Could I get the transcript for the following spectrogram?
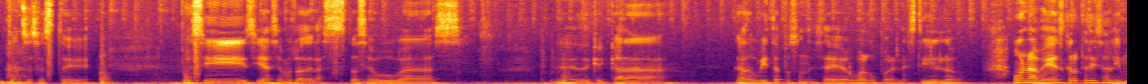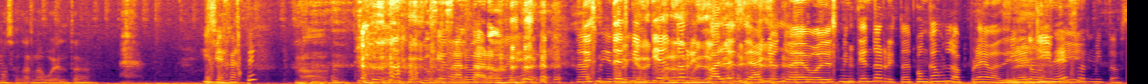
Entonces, este, pues sí, sí hacemos lo de las 12 uvas, eh, de que cada, cada uvita pues un deseo o algo por el estilo. Una vez creo que sí salimos a dar la vuelta. ¿Y viajaste? No. Qué bárbaro, ¿eh? No, sí, desmintiendo rituales de año nuevo, desmintiendo ritual. Pongámoslo a prueba, diría mitos, ¿eh? Jimmy. Son mitos.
